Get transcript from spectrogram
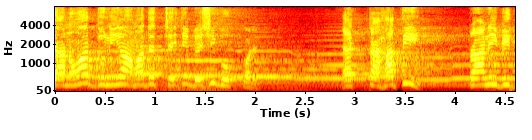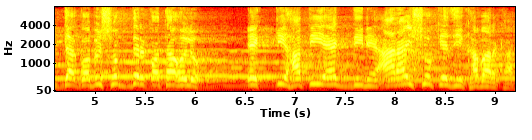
জানোয়ার দুনিয়া আমাদের চাইতে বেশি ভোগ করে। একটা হাতি প্রাণীবিদ্যা গবেষকদের কথা হলো। একটি হাতি একদিনে আড়াইশো কেজি খাবার খায়।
